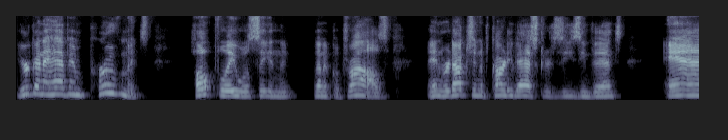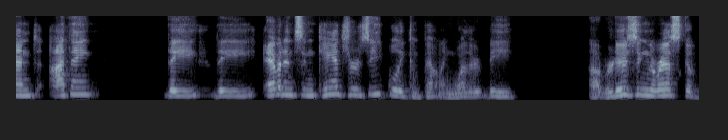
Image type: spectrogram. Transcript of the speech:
You're going to have improvements, hopefully, we'll see in the clinical trials, in reduction of cardiovascular disease events. And I think the, the evidence in cancer is equally compelling, whether it be uh, reducing the risk of,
